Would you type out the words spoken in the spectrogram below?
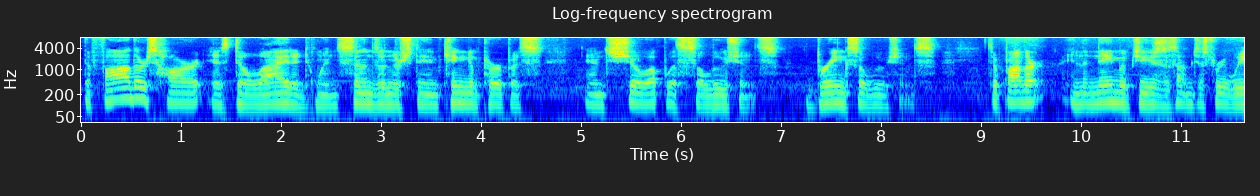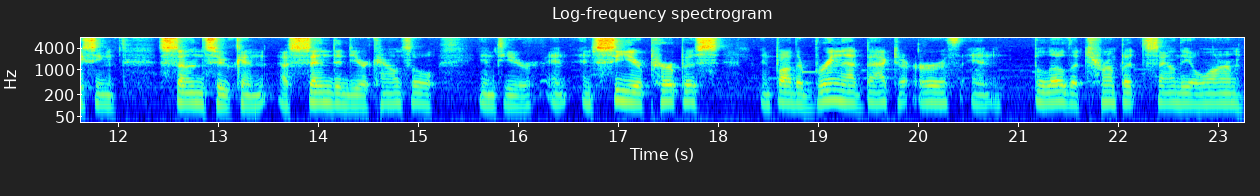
The Father's heart is delighted when sons understand kingdom purpose and show up with solutions, bring solutions. So, Father, in the name of Jesus, I'm just releasing sons who can ascend into your counsel, into your and, and see your purpose. And Father, bring that back to earth and blow the trumpet, sound the alarm.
